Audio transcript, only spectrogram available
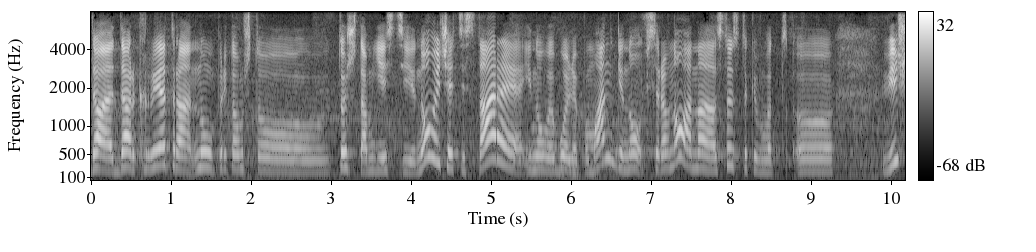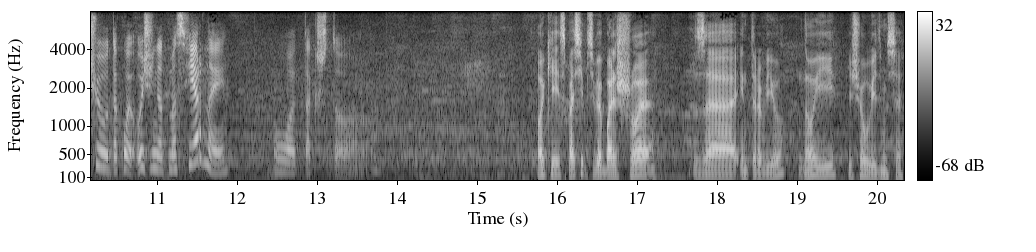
да, Дарк ретро, ну, при том, что тоже там есть и новая часть, и старая, и новая более по манге, но все равно она остается таким вот э, вещью такой очень атмосферной, вот, так что... Окей, спасибо тебе большое за интервью. Ну и еще увидимся.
